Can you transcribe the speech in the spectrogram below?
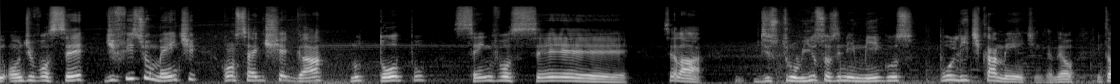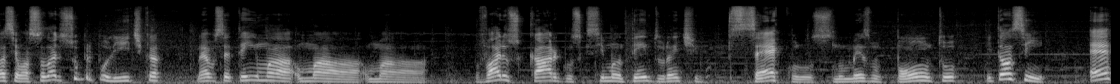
e, onde você dificilmente consegue chegar no topo sem você, sei lá, destruir os seus inimigos politicamente, entendeu? Então, assim, é uma sociedade super política, né? Você tem uma, uma, uma vários cargos que se mantêm durante séculos no mesmo ponto. Então, assim, é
